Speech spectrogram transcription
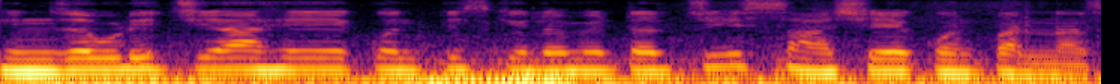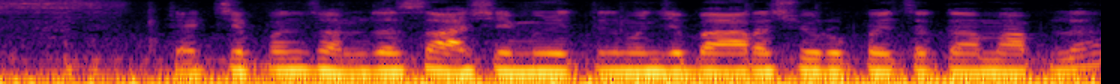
हिंजवडीची आहे एकोणतीस किलोमीटरची सहाशे एकोणपन्नास. त्याचे पण समजा सहाशे मिळतील म्हणजे बाराशे रुपयाचं काम आपलं.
